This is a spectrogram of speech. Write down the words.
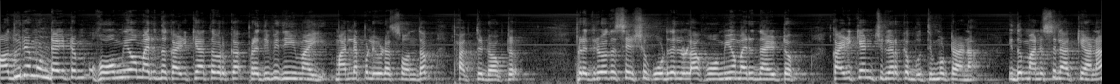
മധുരമുണ്ടായിട്ടും ഹോമിയോ മരുന്ന് കഴിക്കാത്തവർക്ക് പ്രതിവിധിയുമായി മല്ലപ്പള്ളിയുടെ സ്വന്തം ഭക്തി ഡോക്ടർ. പ്രതിരോധശേഷി കൂടുതലുള്ള ഹോമിയോ മരുന്നായിട്ടും കഴിക്കാൻ ചിലർക്ക് ബുദ്ധിമുട്ടാണ്. ഇത് മനസ്സിലാക്കിയാണ്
